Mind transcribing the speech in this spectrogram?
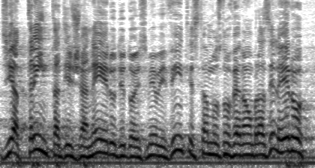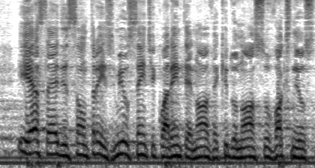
dia 30 de janeiro de 2020. Estamos no verão brasileiro e esta é a edição 3149 aqui do nosso Vox News.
